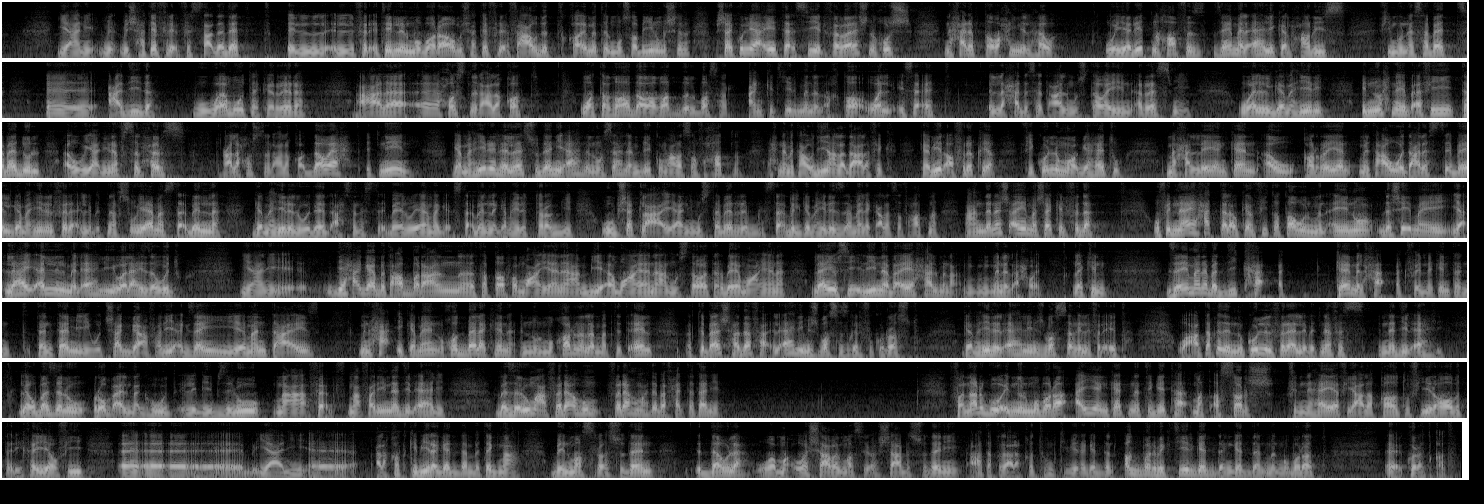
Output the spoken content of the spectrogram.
يعني مش هتفرق في استعدادات الفرقتين للمباراة ومش هتفرق في عودة قائمة المصابين ومش مش هيكون ليها أي تأثير. فبلاش نخش نحارب طواحين الهوى. ويا ريت نحافظ زي ما الأهلي كان حريص في مناسبات عديدة. ومتكررة على حسن العلاقات وتغاضى وغض البصر عن كتير من الأخطاء والإساءات اللي حدثت على المستويين الرسمي والجماهيري إنه إحنا يبقى في تبادل أو يعني نفس الحرص على حسن العلاقات. ده واحد. اتنين جماهير الهلال السوداني أهلا وسهلا بكم على صفحاتنا. إحنا متعودين على ده على فكرة. كبير أفريقيا في كل مواجهاته محليا كان أو قاريا متعود على استقبال جماهير الفرق اللي بتنافسه. ياما استقبلنا جماهير الوداد أحسن استقبال وياما استقبلنا جماهير الترجي. وبشكل يعني مستمر بنستقبل جماهير الزمالك على صفحاتنا. ما عندناش أي مشاكل في ده. وفي النهاية حتى لو كان في تطاول من أي نوع ده شيء ما ي... لا هيقلل من الأهلي ولا هيزوده. يعني دي حاجة بتعبر عن ثقافة معينة عن بيئة معينة عن مستوى تربية معينة. لا يسيء لينا بأي حال من من الأحوال. لكن زي ما أنا بديك حقك كامل حقك في إنك أنت تنتمي وتشجع فريقك زي ما أنت عايز. من حقي كمان وخد بالك هنا إنه المقارنة لما بتتقال ما بتبقاش هدفها الأهلي مش باصص غير في كراسته جماهير الأهلي مش باصة غير لفرقتها. وأعتقد إن كل الفرق اللي بتنافس النادي الأهلي لو بذلوا ربع المجهود اللي بيبذلوه مع مع فريق النادي الأهلي بذلوه مع فرقهم فرقهم هتبقى في حتة ثانية فنرجو إن المباراة ايا كانت نتيجتها ما تأثرش في النهاية في علاقات وفي روابط تاريخية وفي آآ آآ يعني آآ علاقات كبيرة جدا بتجمع بين مصر والسودان. الدولة والشعب المصري والشعب السوداني أعتقد علاقتهم كبيرة جدا أكبر بكتير جدا جدا من مباراة كرة قدم.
